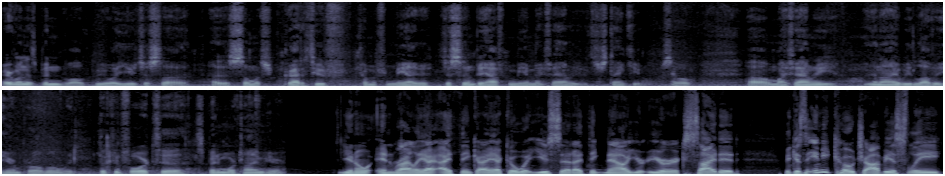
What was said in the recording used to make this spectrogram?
everyone that's been involved with BYU. Just uh, there's so much gratitude coming from me. I just on behalf of me and my family, just thank you. So uh, my family and I, we love it here in Provo. We're looking forward to spending more time here. You know, and Riley, I, I think I echo what you said. I think now you're you're excited because any coach obviously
